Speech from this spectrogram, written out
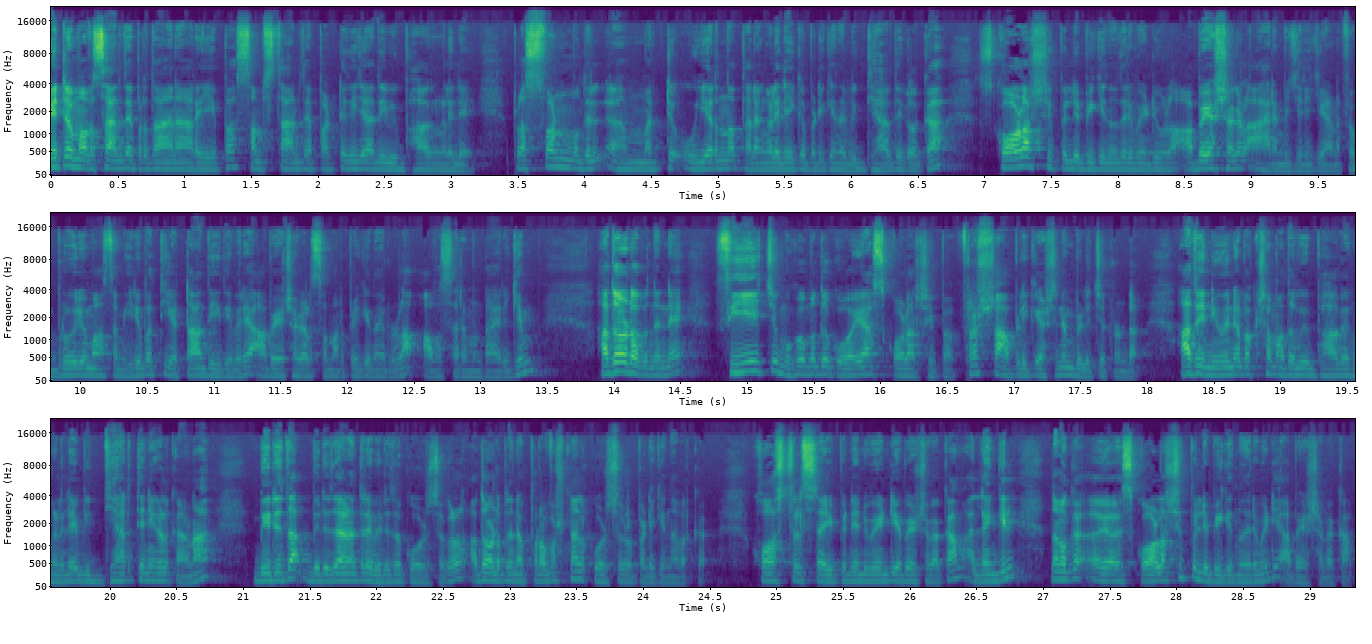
ഏറ്റവും അവസാനത്തെ പ്രധാന അറിയിപ്പ് സംസ്ഥാനത്തെ പട്ടികജാതി വിഭാഗങ്ങളിലെ പ്ലസ് വൺ മുതൽ മറ്റ് ഉയർന്ന തലങ്ങളിലേക്ക് പഠിക്കുന്ന വിദ്യാർത്ഥികൾക്ക് സ്കോളർഷിപ്പ് ലഭിക്കുന്നതിന് വേണ്ടിയുള്ള അപേക്ഷകൾ ആരംഭിച്ചിരിക്കുകയാണ്. ഫെബ്രുവരി മാസം ഇരുപത്തിയെട്ടാം തീയതി വരെ അപേക്ഷകൾ സമർപ്പിക്കുന്നതിനുള്ള അവസരമുണ്ടായിരിക്കും. അതോടൊപ്പം തന്നെ C H Muhammad Koya scholarship fresh ആപ്ലിക്കേഷനും വിളിച്ചിട്ടുണ്ട്. അത് ന്യൂനപക്ഷ മതവിഭാഗങ്ങളിലെ വിദ്യാർത്ഥിനികൾക്കാണ് ബിരുദ ബിരുദാനന്തര ബിരുദ കോഴ്സുകൾ അതോടൊപ്പം തന്നെ പ്രൊഫഷണൽ കോഴ്സുകൾ പഠിക്കുന്നവർക്ക്. ഹോസ്റ്റൽ സ്റ്റൈപ്പിന് വേണ്ടി അപേക്ഷ വെക്കാം അല്ലെങ്കിൽ നമുക്ക് സ്കോളർഷിപ്പ് ലഭിക്കുന്നതിന് വേണ്ടി അപേക്ഷ വെക്കാം.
